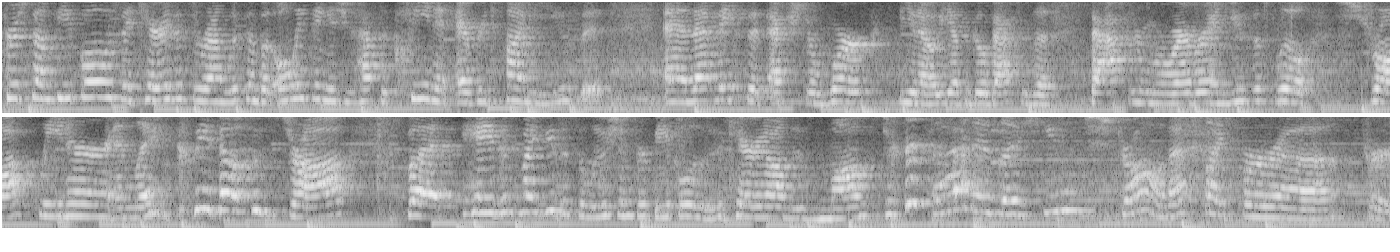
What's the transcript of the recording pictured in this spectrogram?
for some people if they carry this around with them. But the only thing is you have to clean it every time you use it. And that makes it extra work. You know, you have to go back to the bathroom or wherever and use this little straw cleaner and like clean out the straw. But hey, this might be the solution for people is to carry on this monster. that is a huge straw. That's like for uh, for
